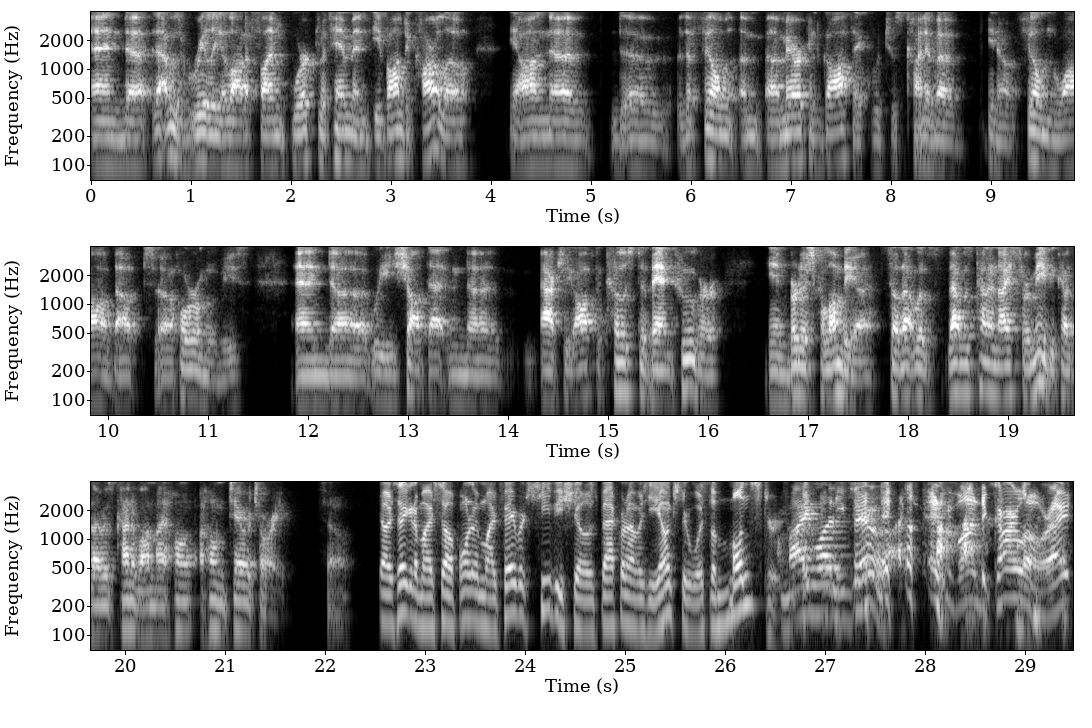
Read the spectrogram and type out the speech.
And uh, that was really a lot of fun. Worked with him and Yvonne De Carlo you know, on the the the film um, American Gothic, which was kind of a you know film noir about uh, horror movies. And uh, we shot that in uh, actually off the coast of Vancouver in British Columbia. So that was that was kind of nice for me because I was kind of on my home, home territory. So I was thinking to myself, one of my favorite TV shows back when I was a youngster was The Munster. Mine was too. and Yvonne De Carlo, right?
